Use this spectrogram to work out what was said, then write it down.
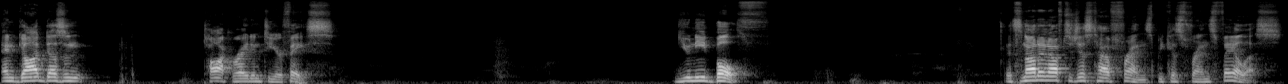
And God doesn't talk right into your face. You need both. It's not enough to just have friends because friends fail us.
